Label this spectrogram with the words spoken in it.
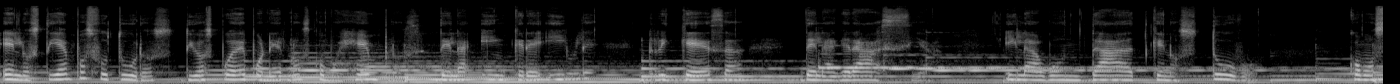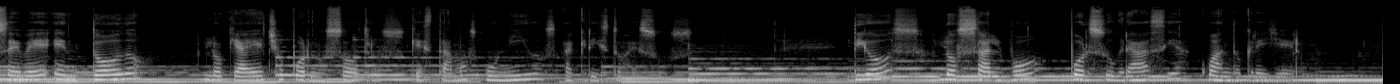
en los tiempos futuros Dios puede ponernos como ejemplos de la increíble riqueza de la gracia y la bondad que nos tuvo, como se ve en todo lo que ha hecho por nosotros, que estamos unidos a Cristo Jesús. Dios los salvó por su gracia cuando creyeron.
